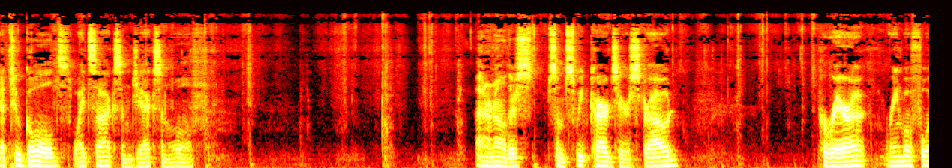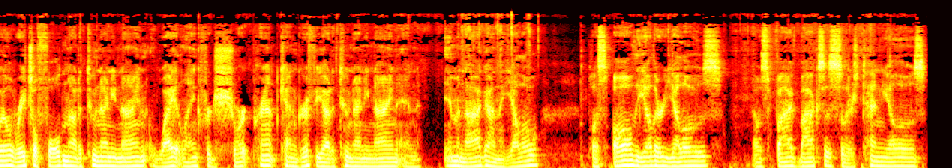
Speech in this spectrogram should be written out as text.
Got two golds, White Sox and Jackson Wolf. I don't know. There's some sweet cards here. Stroud, Pereira, Rainbow Foil, Rachel Folden out of 299, Wyatt Langford short print, Ken Griffey out of 299, and Imanaga on the yellow, plus all the other yellows. That was five boxes, so there's 10 yellows.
